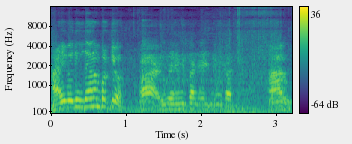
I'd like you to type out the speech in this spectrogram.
હા, આ બધી ઉતારમ પટ્યો હા એવું ઉતાર એક ઉતાર. સારું.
